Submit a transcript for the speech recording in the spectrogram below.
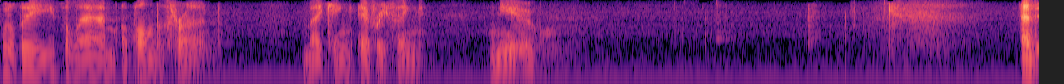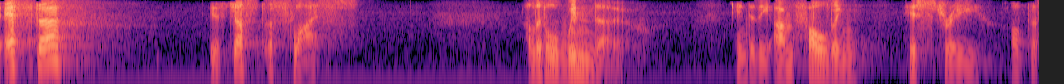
will be the Lamb upon the throne, making everything new. And Esther is just a slice, a little window into the unfolding history of the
